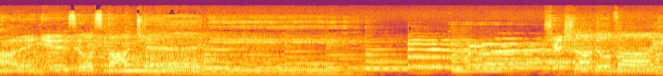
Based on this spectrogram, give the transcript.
ale nie zrozpaczeni. Prześladowani,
